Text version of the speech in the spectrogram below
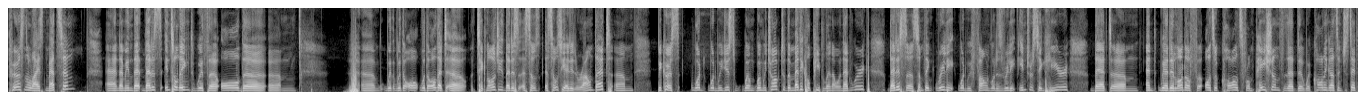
personalized medicine, and I mean that that is interlinked with uh, all the um, um, with with all with all that uh, technology that is asso- associated around that, um, because what what we just when when we talk to the medical people in our network that is uh, something really what we found what is really interesting here that um, and we had a lot of uh, also calls from patients that uh, were calling us and just said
